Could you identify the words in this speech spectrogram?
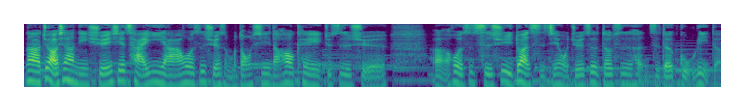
那就好像你学一些才艺啊，或者是学什么东西，然后可以就是学，呃，或者是持续一段时间，我觉得这都是很值得鼓励的。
